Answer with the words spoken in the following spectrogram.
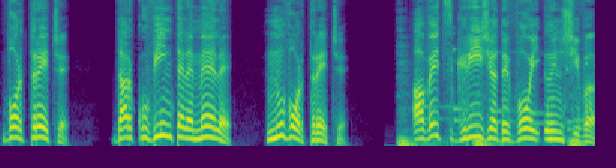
vor trece, dar cuvintele mele nu vor trece. Aveți grijă de voi înșivă,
